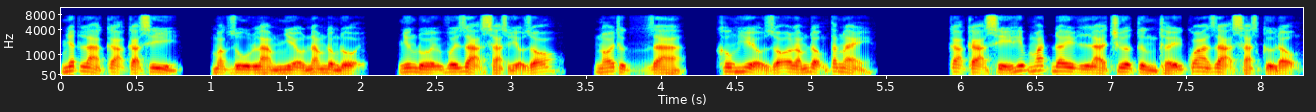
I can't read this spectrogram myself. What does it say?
Nhất là cả cà si, mặc dù làm nhiều năm đồng đội, nhưng đối với dạ sạt hiểu rõ, nói thực ra, không hiểu rõ lắm động tác này. Cả cạ si híp mắt đây là chưa từng thấy qua dạ sạt cử động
